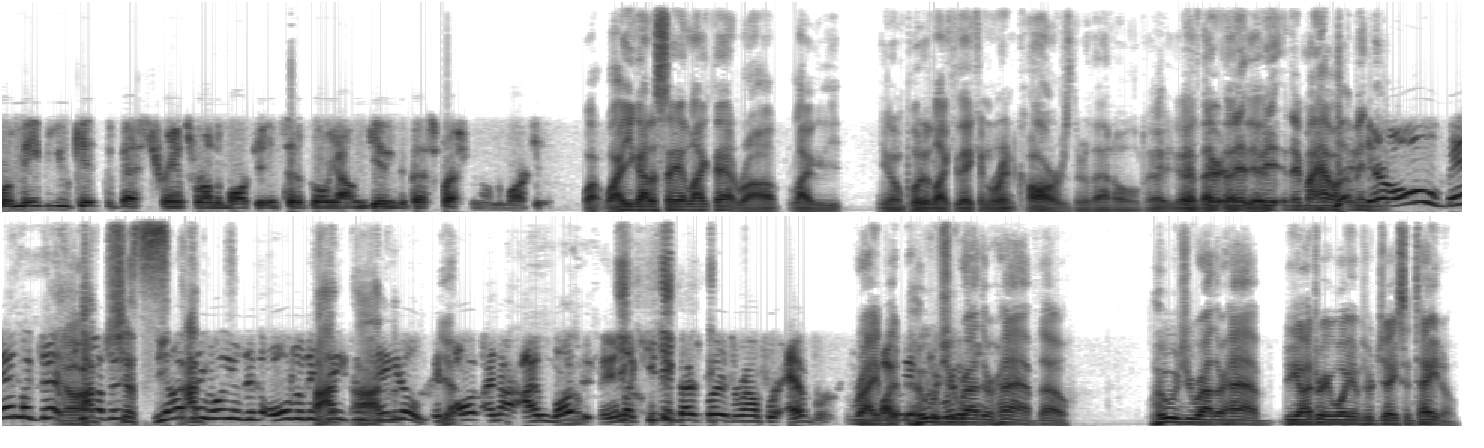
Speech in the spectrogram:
where maybe you get the best transfer on the market instead of going out and getting the best freshman on the market. Why, why you got to say it like that, Rob? Like you know, put it like they can rent cars. They're that old. Uh, yeah, If that- they're- that- they, they might have. I They're, mean, they're old, man. Like that. Yeah, I'm DeAndre, just- DeAndre I'm- Williams is older than I- Jayson I'm- Tatum. It's yeah. all, and I, I love it, man. Like keep the best players around forever. right, Why but who would you rather have though? Who would you rather have, DeAndre Williams or Jayson Tatum?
